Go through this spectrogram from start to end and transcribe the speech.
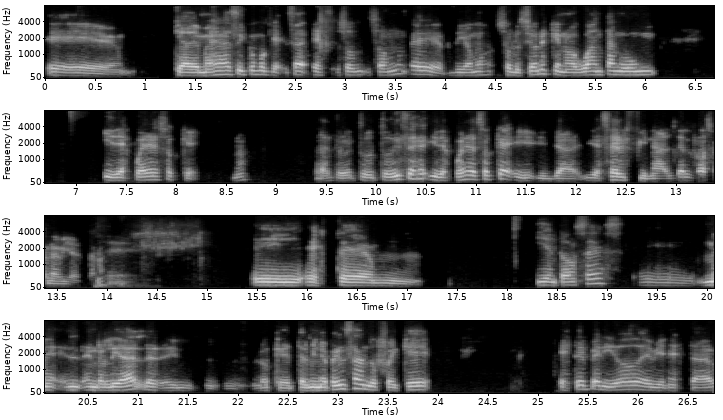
eh, que además es así como que, o sea, son, son eh, digamos, soluciones que no aguantan un, y después de eso, ¿qué? ¿no? tú, tú, dices, y después de eso, ¿qué? Y, ya, y es el final del razonamiento, ¿no? Y, este, mm, y entonces, eh, me, en realidad, lo que terminé pensando fue que este periodo de bienestar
